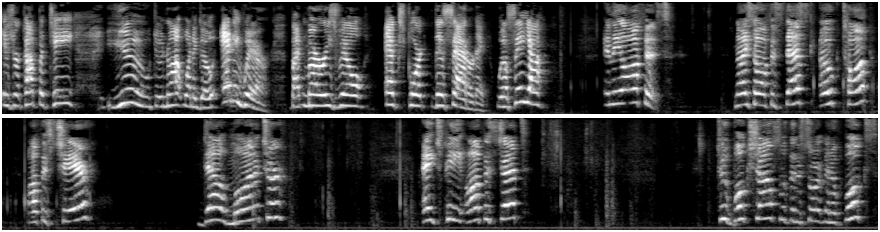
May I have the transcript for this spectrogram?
is your cup of tea, you do not want to go anywhere but Murrysville Export this Saturday. We'll see ya. In the office, nice office desk, oak top, office chair, Dell monitor, HP OfficeJet, two bookshelves with an assortment of books,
